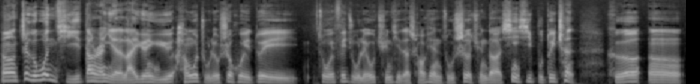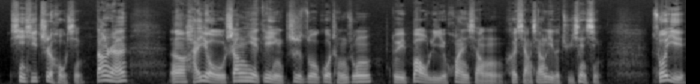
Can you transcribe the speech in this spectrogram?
嗯，这个问题当然也来源于韩国主流社会对作为非主流群体的朝鲜族社群的信息不对称和呃信息滞后性。当然，呃，还有商业电影制作过程中对暴力幻想和想象力的局限性。所以，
